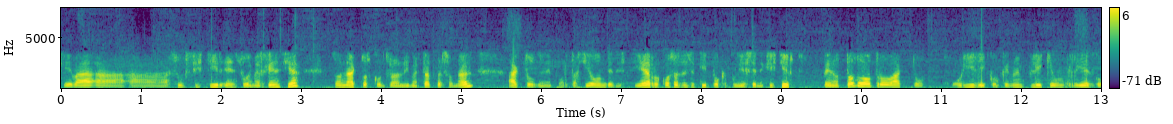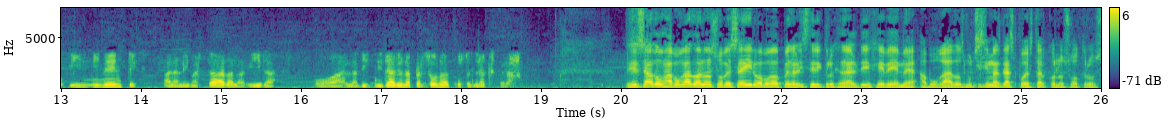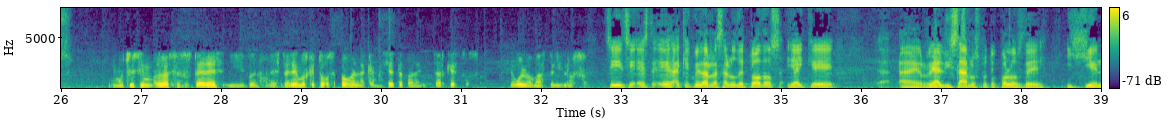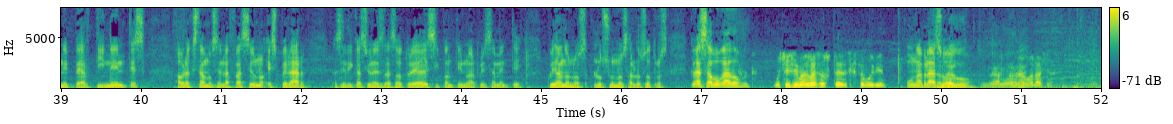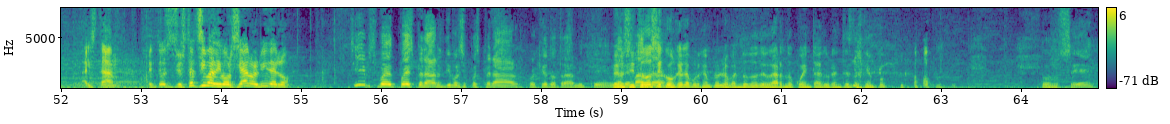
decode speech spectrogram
que va a, subsistir en su emergencia son actos contra la libertad personal, actos de deportación, de destierro, cosas de ese tipo que pudiesen existir. Pero todo otro acto jurídico que no implique un riesgo inminente a la libertad, a la vida o a la dignidad de una persona, pues tendrá que esperar. Licenciado abogado Alonso Becerro, abogado penalista director general de GBM Abogados, muchísimas gracias por estar con nosotros. Muchísimas gracias a ustedes y bueno, esperemos que todos se pongan la camiseta para evitar que esto se vuelva más peligroso. Sí, sí, este, eh, hay que cuidar la salud de todos y hay que eh, eh, realizar los protocolos de higiene pertinentes. Ahora que estamos en la fase 1, esperar las indicaciones de las autoridades y continuar precisamente cuidándonos los unos a los otros. Gracias, abogado. Muchísimas gracias a ustedes, que estén muy bien. Un abrazo. Hasta luego. Hasta luego, gracias. Ahí está. Entonces, si usted se iba a divorciar, olvídelo. Sí, pues puede, puede esperar, el divorcio puede esperar, cualquier otro trámite. Pero si demanda. todo se congela, por ejemplo, el abandono de hogar no cuenta durante este tiempo. No sé.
